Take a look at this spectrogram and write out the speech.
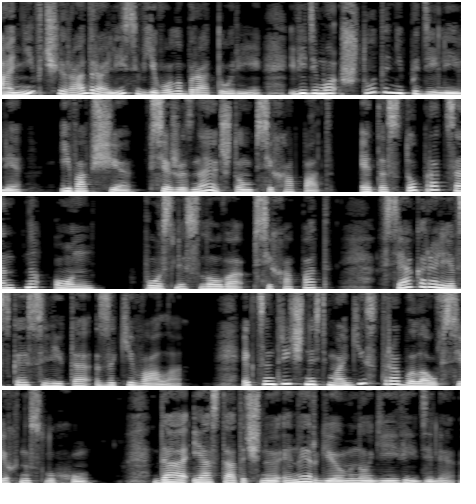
Они вчера дрались в его лаборатории, видимо, что-то не поделили. И вообще, все же знают, что он психопат. Это стопроцентно он. После слова «психопат» вся королевская свита закивала – Эксцентричность магистра была у всех на слуху. Да, и остаточную энергию многие видели.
